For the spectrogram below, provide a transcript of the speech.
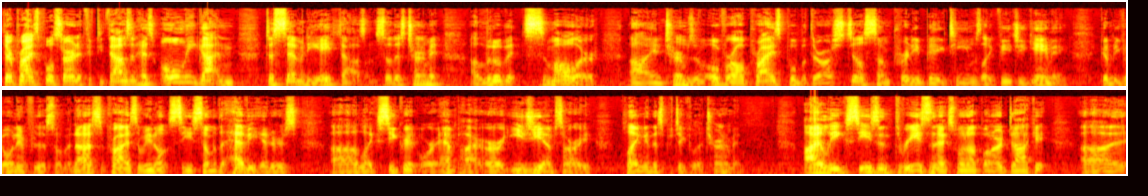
Their prize pool started at 50,000, has only gotten to 78,000. So this tournament a little bit smaller uh, in terms of overall prize pool, but there are still some pretty big teams like VG Gaming going to be going in for this one. But not a surprise that we don't see some of the heavy hitters uh, like Secret or Empire or EG, I'm sorry, playing in this particular tournament. I League Season 3 is the next one up on our docket. Uh,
